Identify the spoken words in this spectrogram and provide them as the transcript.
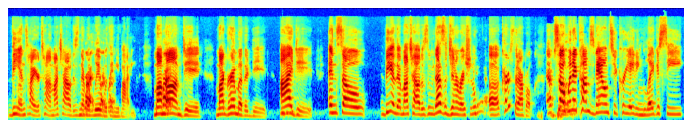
the entire time. My child has never Right, lived right, with right. anybody. My mom did, my grandmother did, I Mhm. did. And so being that my child is that's a generational Yeah. uh curse that I broke. So when it comes down to creating legacy,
